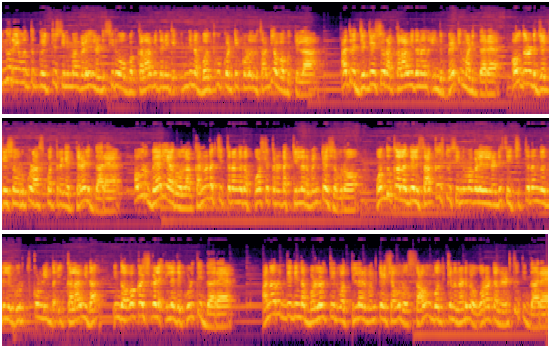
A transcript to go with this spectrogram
ಇನ್ನೂರೈವತ್ತಕ್ಕೂ ಹೆಚ್ಚು ಸಿನಿಮಾಗಳಲ್ಲಿ ನಟಿಸಿರುವ ಒಬ್ಬ ಕಲಾವಿದನಿಗೆ ಇಂದಿನ ಬದುಕು ಕಟ್ಟಿಕೊಳ್ಳಲು ಸಾಧ್ಯವಾಗುತ್ತಿಲ್ಲ. ಆದ್ರೆ ಜಗ್ಗೇಶ್ ಅವರು ಆ ಕಲಾವಿದನನ್ನು ಇಂದು ಭೇಟಿ ಮಾಡಿದ್ದಾರೆ. ಹೌದು ನಟ ಜಗ್ಗೇಶ್ ಅವರು ಕೂಡ ಆಸ್ಪತ್ರೆಗೆ ತೆರಳಿದ್ದಾರೆ. ಅವರು ಬೇರೆ ಯಾರು ಅಲ್ಲ, ಕನ್ನಡ ಚಿತ್ರರಂಗದ ಪೋಷಕ ನಟ ಕಿಲ್ಲರ್ ವೆಂಕಟೇಶ್ ಅವರು. ಒಂದು ಕಾಲದಲ್ಲಿ ಸಾಕಷ್ಟು ಸಿನಿಮಾಗಳಲ್ಲಿ ನಟಿಸಿ ಚಿತ್ರರಂಗದಲ್ಲಿ ಗುರುತಿಸಿಕೊಂಡಿದ್ದ ಈ ಕಲಾವಿದ ಇಂದು ಅವಕಾಶಗಳೇ ಇಲ್ಲದೆ ಕುಳಿತಿದ್ದಾರೆ. ಅನಾರೋಗ್ಯದಿಂದ ಬಳಲುತ್ತಿರುವ ಕಿಲ್ಲರ್ ವೆಂಕಟೇಶ್ ಅವರು ಸಾವು ಬದುಕಿನ ನಡುವೆ ಹೋರಾಟ ನಡೆಸುತ್ತಿದ್ದಾರೆ.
